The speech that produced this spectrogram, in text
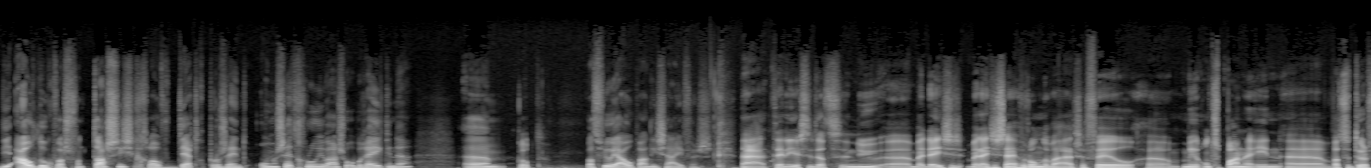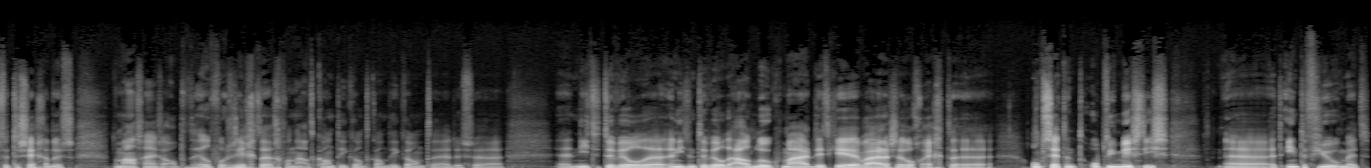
Die outlook was fantastisch. Ik geloof 30% omzetgroei waar ze op rekenden. Um, Klopt. Wat viel jou op aan die cijfers? Nou ten eerste dat ze nu uh, bij, deze, bij deze cijferronde waren ze veel uh, meer ontspannen in uh, wat ze durfden te zeggen. Dus normaal zijn ze altijd heel voorzichtig van nou het kan die kant, kan die kant. Hè. Dus niet, te wilde, niet een te wilde outlook. Maar dit keer waren ze toch echt ontzettend optimistisch. het interview met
